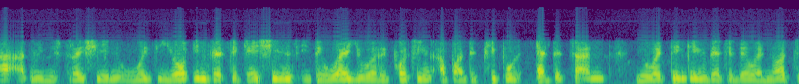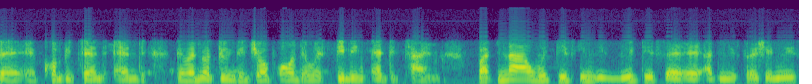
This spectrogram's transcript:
uh, administration with your investigations, in the way you were reporting about the people. At the time, you were thinking that they were not uh, competent and they were not doing the job or they were stealing at the time. But now with this in, with this uh, administration, we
